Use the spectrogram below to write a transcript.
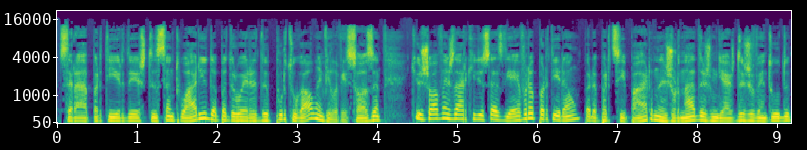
Será a partir deste santuário da padroeira de Portugal, em Vila Viçosa, que os jovens da Arquidiocese de Évora partirão para participar nas Jornadas Mundiais da Juventude,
